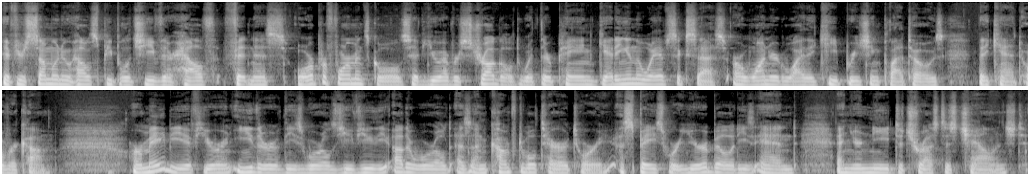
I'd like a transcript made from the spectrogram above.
If you're someone who helps people achieve their health, fitness, or performance goals, have you ever struggled with their pain getting in the way of success or wondered why they keep reaching plateaus they can't overcome? Or maybe if you're in either of these worlds, you view the other world as uncomfortable territory, a space where your abilities end and your need to trust is challenged.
